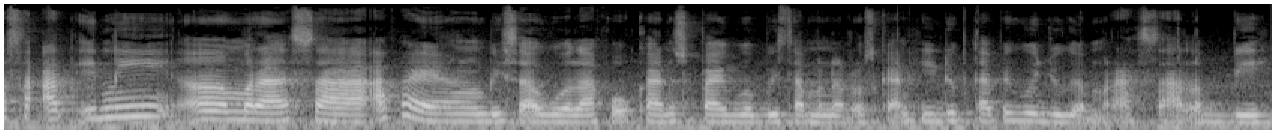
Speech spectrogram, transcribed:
saat ini uh, merasa apa yang bisa gue lakukan supaya gue bisa meneruskan hidup tapi gue juga merasa lebih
